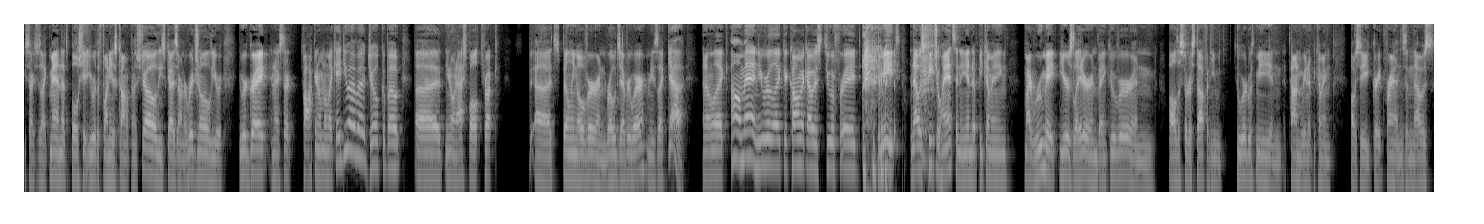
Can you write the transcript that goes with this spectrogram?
He starts, he's like, "Man, that's bullshit. You were the funniest comic on the show. These guys aren't original. You were you were great." And I start talking to him. And I'm like, "Hey, do you have a joke about uh, you know, an asphalt truck uh, spilling over and roads everywhere?" And he's like, "Yeah." And I'm like, "Oh man, you were like a comic I was too afraid to meet." and that was Pete Johansson. And he ended up becoming my roommate years later in Vancouver and all this sort of stuff. And he toured with me and a ton. We ended up becoming obviously great friends. And that was,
